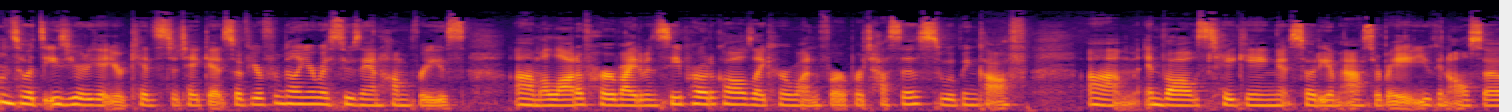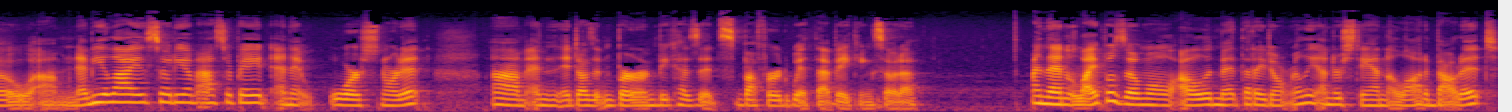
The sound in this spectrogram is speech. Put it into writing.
and so it's easier to get your kids to take it. So if you're familiar with Suzanne Humphries, um, a lot of her vitamin C protocols, like her one for pertussis, whooping cough, um, involves taking sodium ascorbate. You can also um, nebulize sodium ascorbate and it or snort it, um, and it doesn't burn because it's buffered with that baking soda. And then liposomal, I'll admit that I don't really understand a lot about it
